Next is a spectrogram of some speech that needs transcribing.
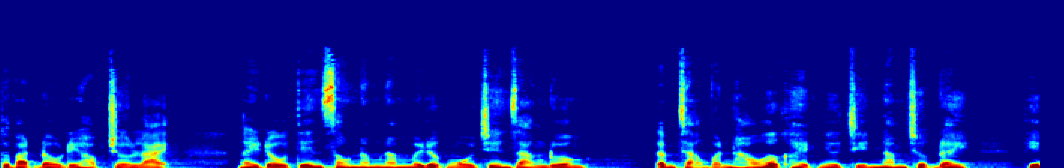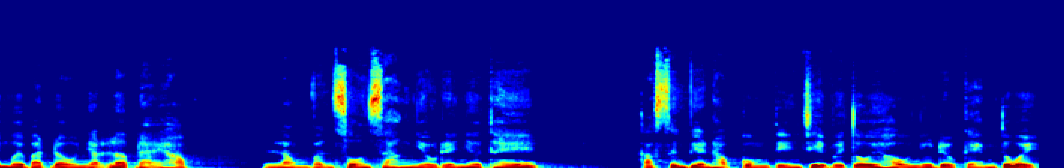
tôi bắt đầu đi học trở lại, ngày đầu tiên sau 5 năm mới được ngồi trên giảng đường, Tâm trạng vẫn háo hức hệt như 9 năm trước đây khi mới bắt đầu nhận lớp đại học. Lòng vẫn xốn sang nhiều đến như thế. Các sinh viên học cùng tín chỉ với tôi hầu như đều kém tuổi.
